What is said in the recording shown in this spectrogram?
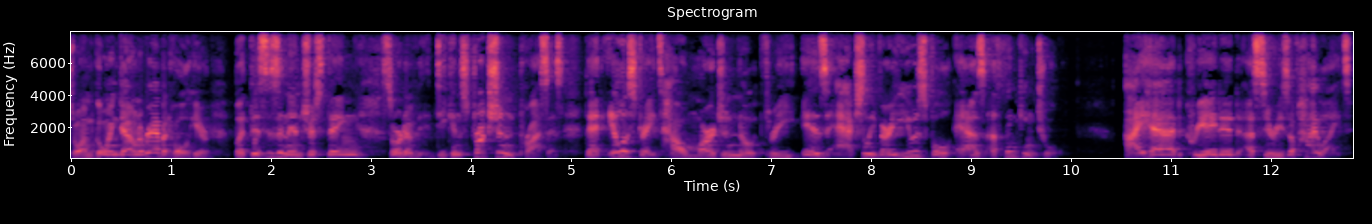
So I'm going down a rabbit hole here, but this is an interesting sort of deconstruction process that illustrates how margin note 3 is actually very useful as a thinking tool. I had created a series of highlights,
